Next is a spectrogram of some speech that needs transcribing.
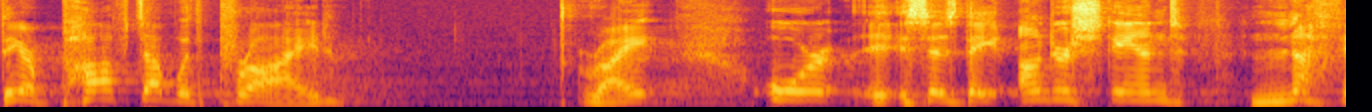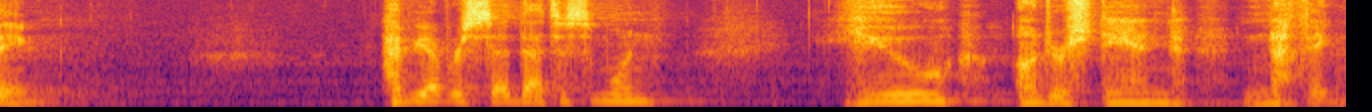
They are puffed up with pride, right? Or it says they understand nothing. Have you ever said that to someone? You understand nothing.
